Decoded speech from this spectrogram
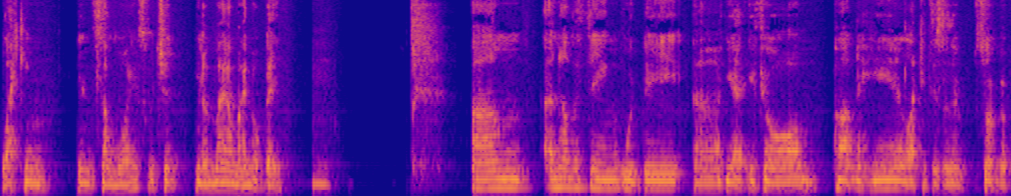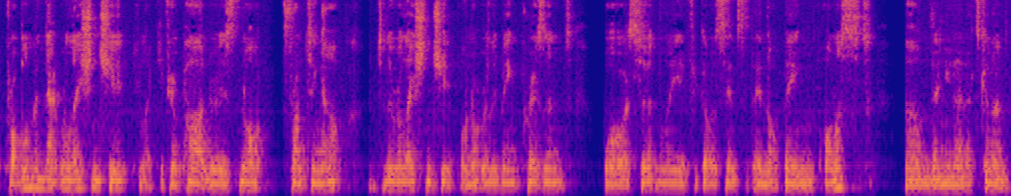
lacking in some ways, which it you know may or may not be. Mm. Um, another thing would be, uh, yeah, if your partner here, like if there's a sort of a problem in that relationship, like if your partner is not fronting up to the relationship or not really being present, or certainly if you've got a sense that they're not being honest, um, then you know that's going to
